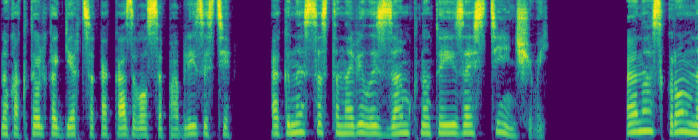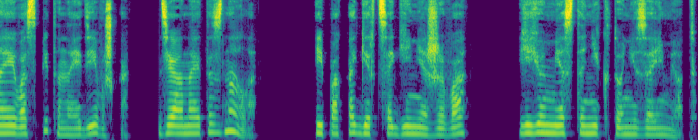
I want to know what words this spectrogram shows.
но как только герцог оказывался поблизости, Агнесса становилась замкнутой и застенчивой. Она скромная и воспитанная девушка, Диана это знала, и пока герцогиня жива, ее место никто не займет.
